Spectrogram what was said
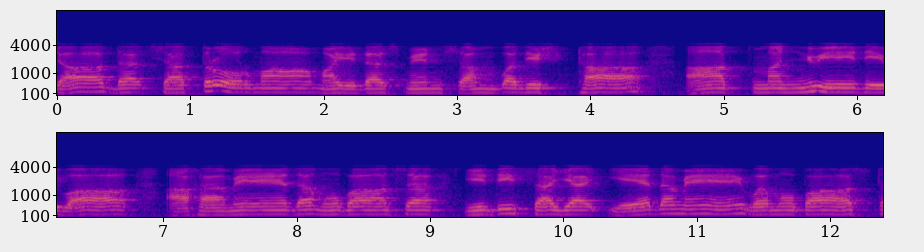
जातशत्रुर्मामैदस्मिन् संवदिष्ठा आत्मन्वीति वा अहमेदमुपास इति स एदमेवमुपास्त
